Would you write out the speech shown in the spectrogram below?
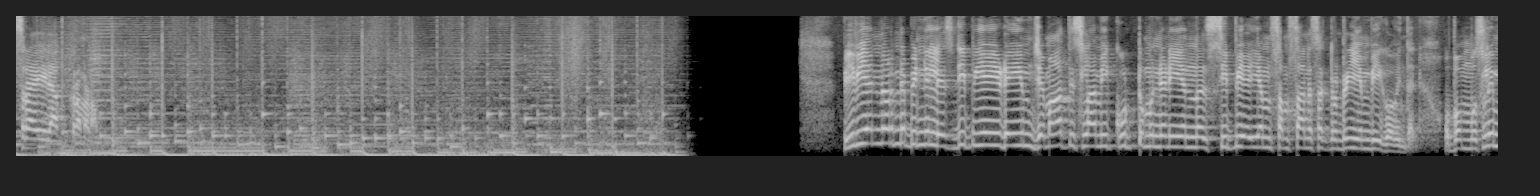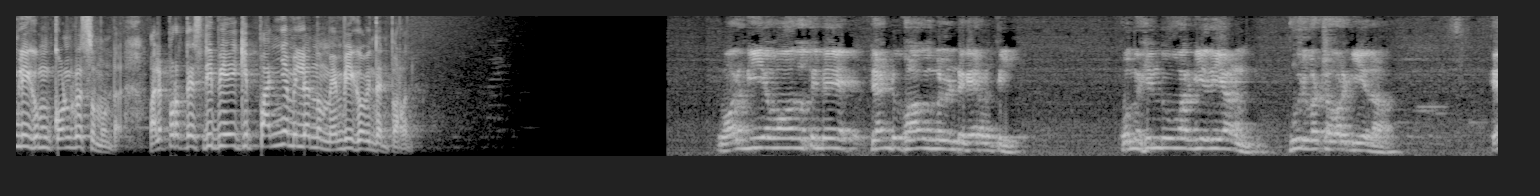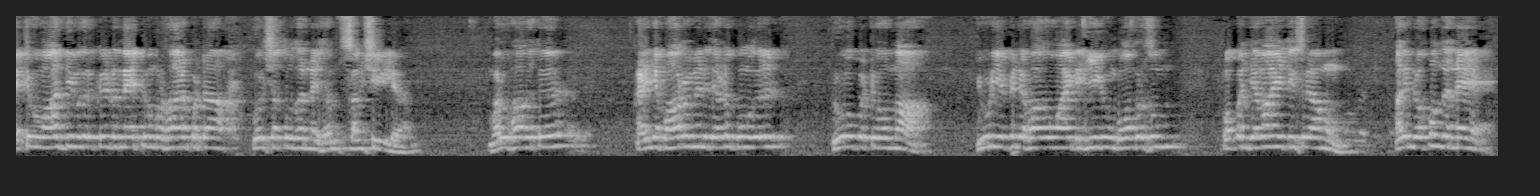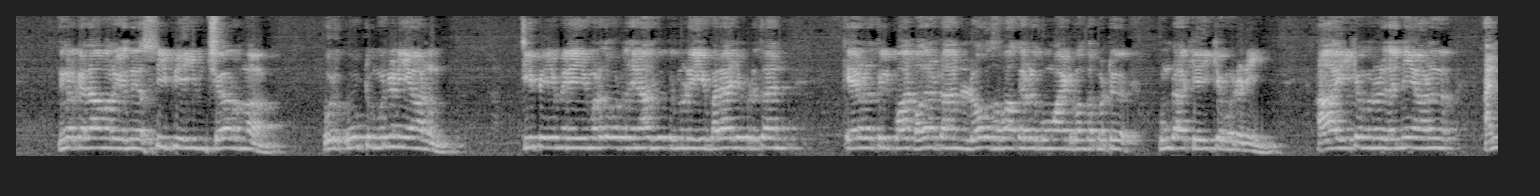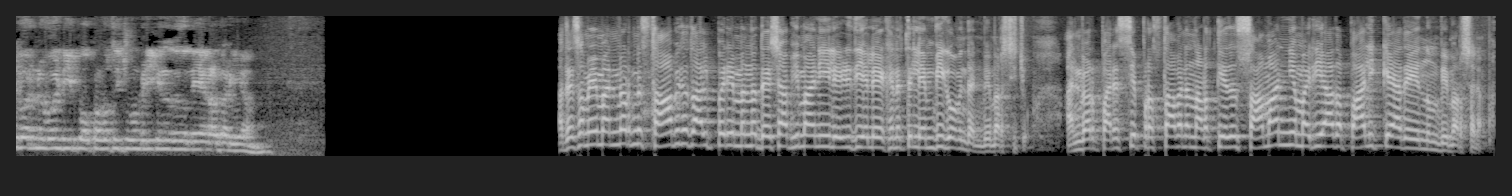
Israel ആക്രമണം. P V അൻവറിന്റെ പിന്നിൽ എസ് ഡി പി ഐയുടെയും ജമാഅത്ത് ഇസ്ലാമി കൂട്ടുമുന്നണിയെന്ന് സി പി ഐ എം സംസ്ഥാന സെക്രട്ടറി എം വി ഗോവിന്ദൻ. ഒപ്പം മുസ്ലിം ലീഗും കോൺഗ്രസും ഉണ്ട് മലപ്പുറത്ത് എസ് ഡി പി ഐക്ക് പഞ്ഞമില്ലെന്നും എം വി ഗോവിന്ദൻ പറഞ്ഞു. വർഗീയവാദത്തിന്റെ രണ്ട് ഭാഗങ്ങളുണ്ട് കേരളത്തിൽ. ഒന്ന് ഹിന്ദു വർഗീയതയാണ് ഭൂരിപക്ഷ വർഗീയത. ഏറ്റവും ആദ്യം എതിർക്കേണ്ടുന്ന ഏറ്റവും പ്രധാനപ്പെട്ട ഒരു ശത്രു തന്നെ സംശയമില്ല. മറുഭാഗത്ത് കഴിഞ്ഞ പാർലമെന്റ് തെരഞ്ഞെടുപ്പ് മുതൽ രൂപപ്പെട്ടു വന്ന യു ഡി എഫിന്റെ ഭാഗമായിട്ട് ലീഗും കോൺഗ്രസും ഒപ്പം ജമായത്ത് ഇസ്ലാമും അതിന്റെ ഒപ്പം തന്നെ നിങ്ങൾക്കെല്ലാം അറിയുന്ന എസ് ഡി പി ഐയും ചേർന്ന് ഒരു കൂട്ടുമുന്നണിയാണ് സി പി എമ്മിനെയും ഇടതുപക്ഷ ജനാധിപത്യത്തിനെയും പരാജയപ്പെടുത്താൻ കേരളത്തിൽ പതിനെട്ടാം ലോക്സഭാ തെരഞ്ഞെടുപ്പുമായിട്ട് ബന്ധപ്പെട്ട് ഉണ്ടാക്കിയ ഐക്യമുന്നണി. ആ ഐക്യമുന്നണി തന്നെയാണ് അൻവറിന് വേണ്ടി ഇപ്പോൾ പ്രവർത്തിച്ചുകൊണ്ടിരിക്കുന്നത് എന്ന് ഞങ്ങൾക്കറിയാം. അതേസമയം അൻവറിന് സ്ഥാപിത താൽപര്യമെന്ന ദേശാഭിമാനിയിൽ എഴുതിയ ലേഖനത്തിൽ എം വി ഗോവിന്ദൻ വിമർശിച്ചു. അൻവർ പരസ്യ പ്രസ്താവന നടത്തിയത് സാമാന്യ മര്യാദ പാലിക്കാതെ എന്നും വിമർശനം.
